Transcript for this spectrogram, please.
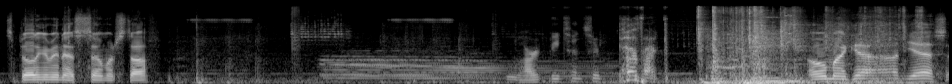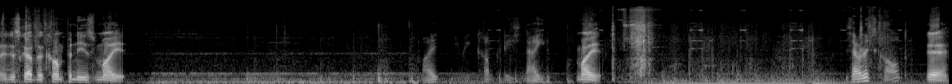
This building I'm in has so much stuff. Ooh, heartbeat sensor. Perfect. Oh my god, yes. I just got the company's might. Might? you mean company's night? Might. Is that what it's called? Yeah.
